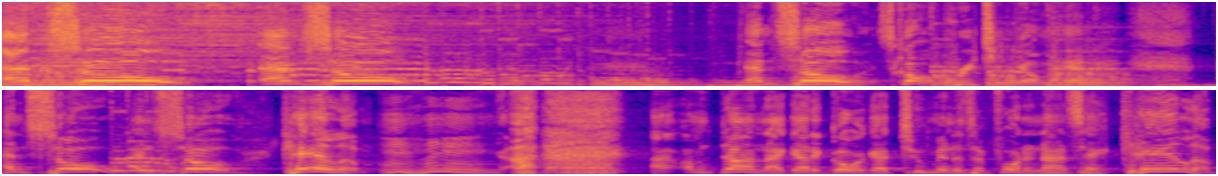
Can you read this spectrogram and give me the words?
And so, and so, and so, it's called preaching, young man. And so, and so, Caleb, mm-hmm, I, am done. I got to go. I got two minutes and 49 seconds. Caleb,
